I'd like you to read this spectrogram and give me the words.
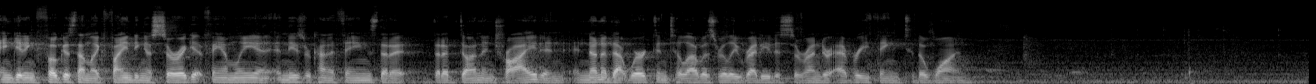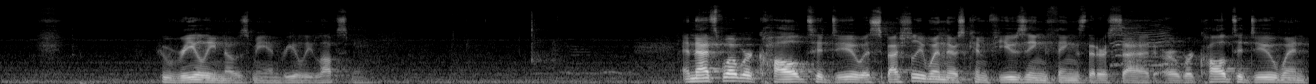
and getting focused on like finding a surrogate family and, and, these are kind of things that I that I've done and tried and, and none of that worked until I was really ready to surrender everything to the one who really knows me and really loves me. And that's what we're called to do, especially when there's confusing things that are said, or we're called to do when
